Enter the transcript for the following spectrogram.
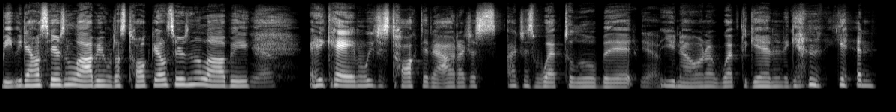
meet me downstairs in the lobby and we'll just talk downstairs in the lobby. Yeah. And he came and we just talked it out. I just I just wept a little bit, Yeah. you know, and I wept again and again and again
